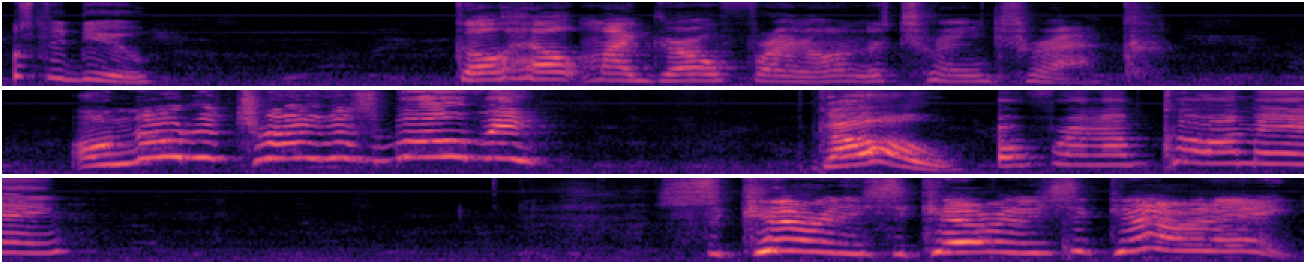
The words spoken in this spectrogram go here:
What's to do? Go help my girlfriend on the train track. Oh no, the train is moving! Go! Girlfriend, I'm coming! Security, security, security!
